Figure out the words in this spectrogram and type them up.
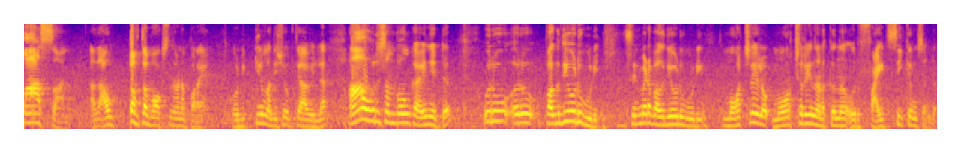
മാസാണ് അത് ഔട്ട് ഓഫ് ദ ബോക്സ് എന്ന് വേണം പറയാം ഒരിക്കലും അതിശോക്തി ആവില്ല ആ ഒരു സംഭവം കഴിഞ്ഞിട്ട് ഒരു ഒരു പകുതിയോടുകൂടി സിനിമയുടെ പകുതിയോടുകൂടി മോർച്ചറിയിൽ മോർച്ചറി നടക്കുന്ന ഒരു ഫൈറ്റ് സീക്വൻസ് ഉണ്ട്.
